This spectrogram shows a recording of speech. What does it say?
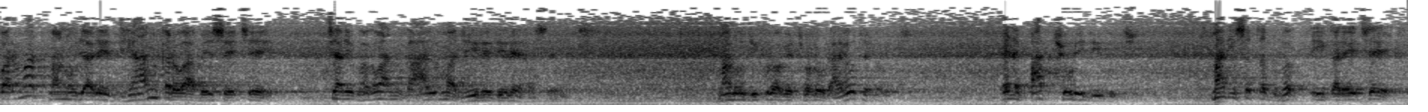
પરમાત્માનું જયારે ધ્યાન કરવા બેસે છે ત્યારે ભગવાન ગાલમાં ધીરે ધીરે હસે મારો દીકરો હવે થોડો ડાયો થયો છે. એને પાપ છોડી દીધું છે. મારી સતત ભક્તિ કરે છે.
